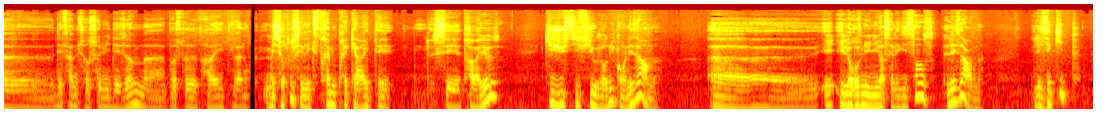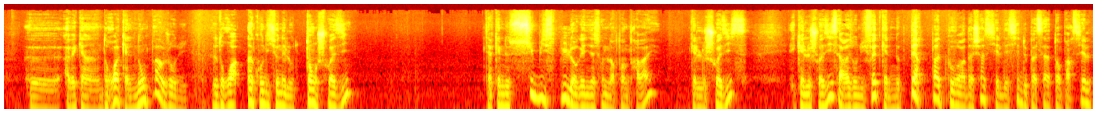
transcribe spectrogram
euh, des femmes sur celui des hommes à poste de travail équivalent. Mais surtout, c'est l'extrême précarité de ces travailleuses qui justifie aujourd'hui qu'on les arme. Euh, et, le revenu universel d'existence les arme, les équipe, euh, avec un droit qu'elles n'ont pas aujourd'hui. Le droit inconditionnel au temps choisi, c'est-à-dire qu'elles ne subissent plus l'organisation de leur temps de travail, qu'elles le choisissent, et qu'elles le choisissent à raison du fait qu'elles ne perdent pas de pouvoir d'achat si elles décident de passer à temps partiel,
